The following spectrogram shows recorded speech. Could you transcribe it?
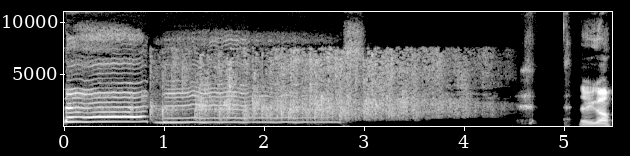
madness. There you go.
